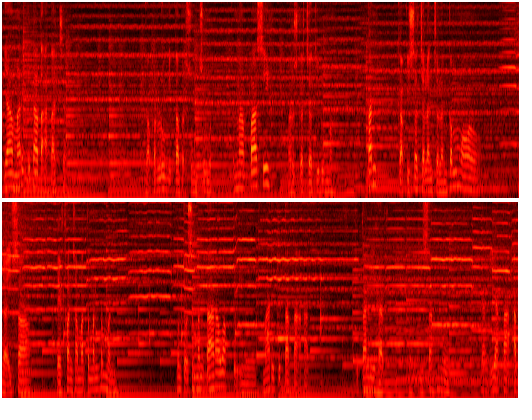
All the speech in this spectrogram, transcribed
Ya, mari kita taat aja nggak perlu kita bersungut-sungut. Kenapa sih harus kerja di rumah? Kan nggak bisa jalan-jalan ke mall. Nggak bisa. Evan sama teman-teman. Untuk sementara waktu ini mari kita taat. Kita lihat dari kisahmu yang ia taat.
